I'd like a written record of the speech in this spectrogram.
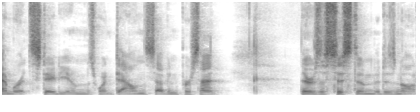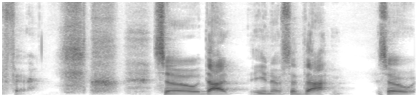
Emirates stadiums went down 7%, there's a system that is not fair. so that, you know, so that, so,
